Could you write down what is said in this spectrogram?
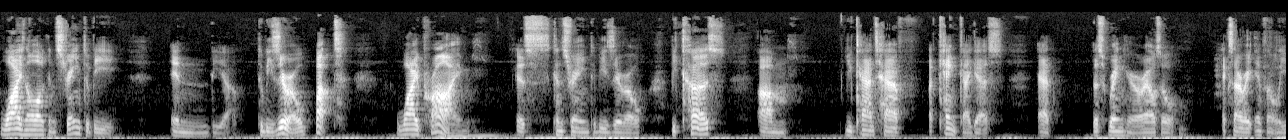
y is no longer constrained to be in the uh, to be zero, but y prime is constrained to be zero because um, you can't have a kink, I guess, at this ring here, or it'll accelerate infinitely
